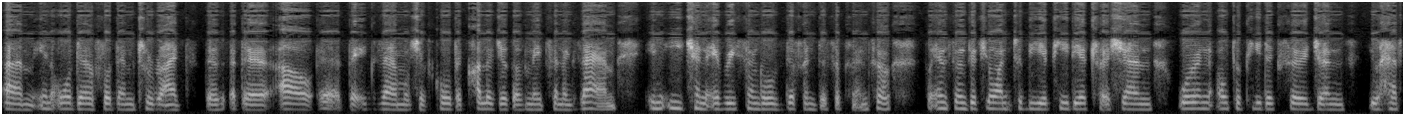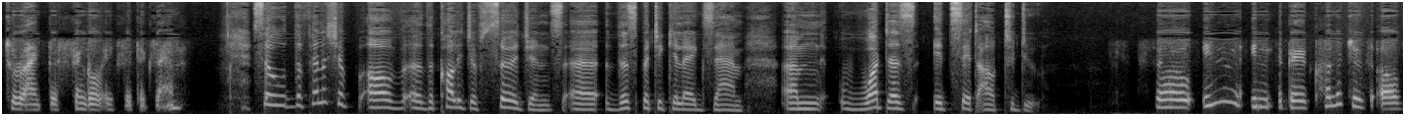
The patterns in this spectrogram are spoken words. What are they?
um, in order for them to write the the, our, uh, the exam, which is called the Colleges of Medicine exam, in each and every single different discipline. So, for instance, if you want to be a pediatrician or an orthopedic surgeon, you have to write the single exit exam. So, the fellowship of uh, the College of Surgeons, uh, this particular exam, um, what does it set out to do? So, in, in the colleges of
